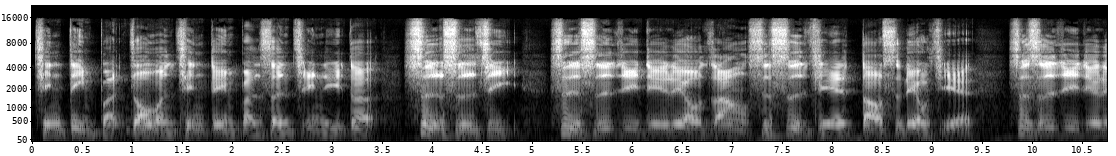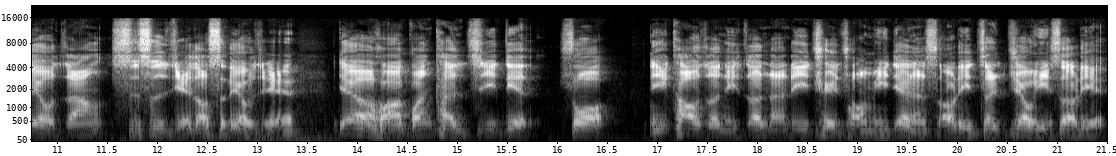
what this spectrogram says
钦定本、中文钦定本圣经里的四诗记。四世纪第六章十四节到十六节，四世纪第六章十四节到十六节，耶和华观看基甸，说：“你靠着你这能力去从米甸人手里拯救以色列，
